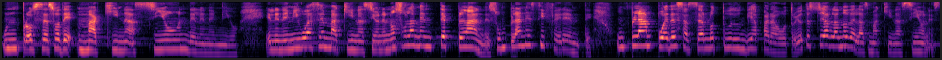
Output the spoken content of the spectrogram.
un proceso de maquinación del enemigo. El enemigo hace maquinaciones, no solamente planes, un plan es diferente. Un plan puedes hacerlo tú de un día para otro. Yo te estoy hablando de las maquinaciones,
